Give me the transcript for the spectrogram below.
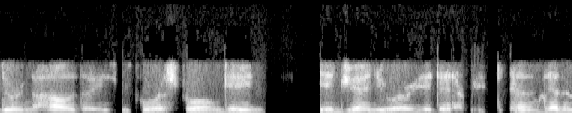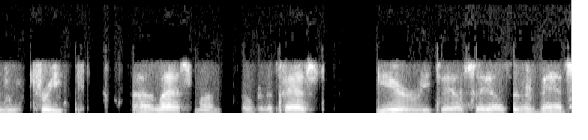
during the holidays before a strong gain in January and then a, re- and then a retreat uh, last month. Over the past year, retail sales have advanced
